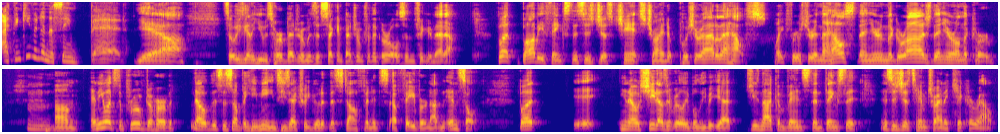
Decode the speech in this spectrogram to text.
I think even in the same bed. Yeah. So he's going to use her bedroom as a second bedroom for the girls and figure that out. But Bobby thinks this is just Chance trying to push her out of the house. Like first you're in the house, then you're in the garage, then you're on the curb. Hmm. Um, and he wants to prove to her, that no, this is something he means. He's actually good at this stuff, and it's a favor, not an insult. But eh, you know, she doesn't really believe it yet. She's not convinced and thinks that this is just him trying to kick her out.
